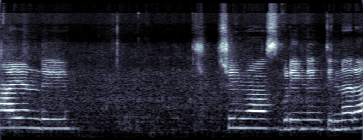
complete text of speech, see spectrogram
hi అండి. Srinivas good evening. తిన్నారా?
